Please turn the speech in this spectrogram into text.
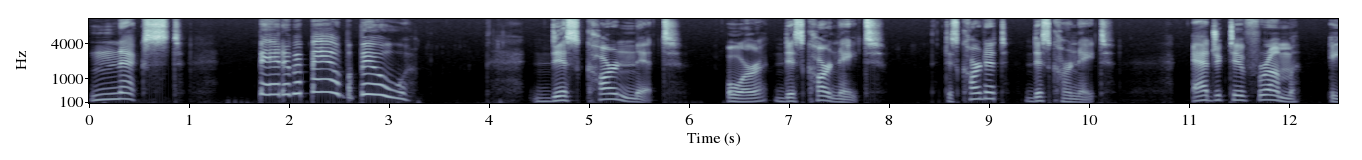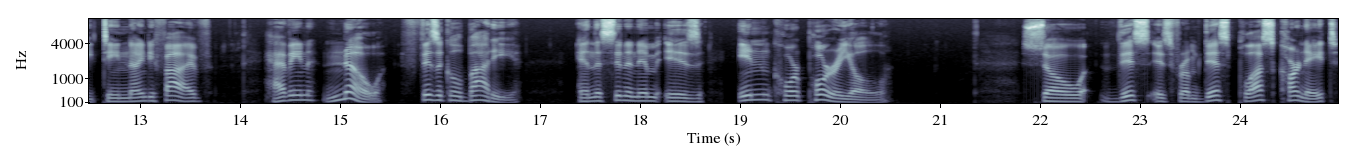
Next. Discarnate or discarnate. Discarnate, discarnate adjective from 1895, having no physical body, and the synonym is incorporeal. So this is from dis plus carnate,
